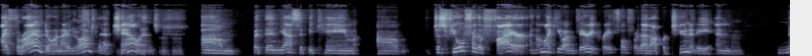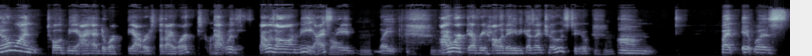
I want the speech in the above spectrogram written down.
I thrived on. I yes. loved that challenge. Mm-hmm. Um, but then, yes, it became um, just fuel for the fire. And I'm like you, I'm very grateful for that opportunity. And mm-hmm. no one told me I had to work the hours that I worked. Right. That was that was all on me. I stayed mm-hmm. late. Mm-hmm. I worked every holiday because I chose to. Mm-hmm. Um, but it was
